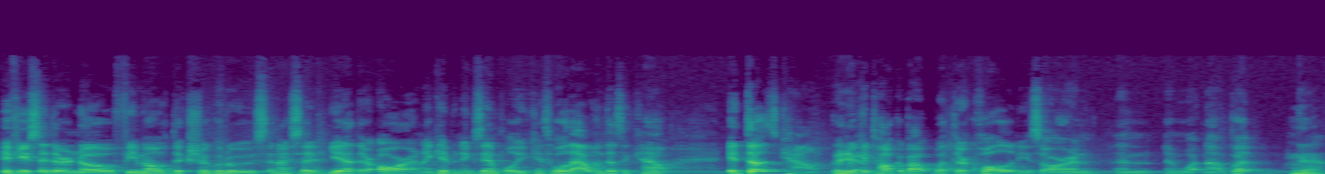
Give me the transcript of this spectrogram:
If you say there are no female diksha gurus, and I said, "Yeah, there are," and I give an example, you can say, "Well, that one doesn't count." It does count. We can talk about what their qualities are and, and, and whatnot, but Yeah.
